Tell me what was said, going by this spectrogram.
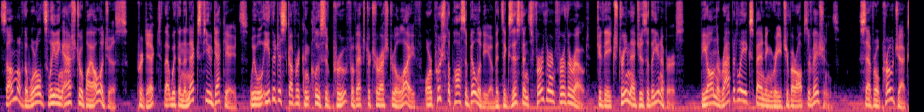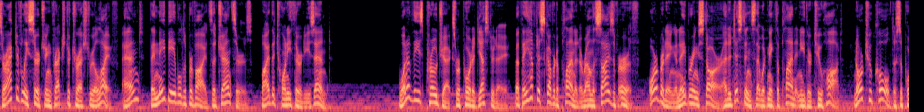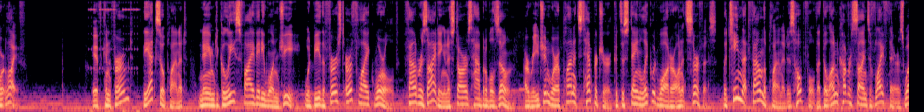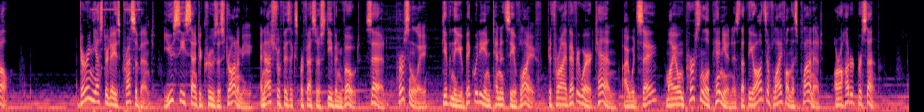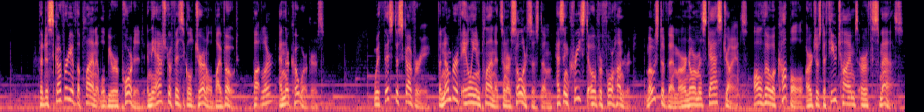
Some of the world's leading astrobiologists predict that within the next few decades, we will either discover conclusive proof of extraterrestrial life or push the possibility of its existence further and further out to the extreme edges of the universe, beyond the rapidly expanding reach of our observations. Several projects are actively searching for extraterrestrial life, and they may be able to provide such answers by the 2030s end. One of these projects reported yesterday that they have discovered a planet around the size of Earth, orbiting a neighboring star at a distance that would make the planet neither too hot nor too cold to support life. If confirmed, the exoplanet, named Gliese 581g, would be the first Earth-like world found residing in a star's habitable zone, a region where a planet's temperature could sustain liquid water on its surface. The team that found the planet is hopeful that they'll uncover signs of life there as well. During yesterday's press event, UC Santa Cruz Astronomy and astrophysics professor Stephen Vogt said, Personally, given the ubiquity and tendency of life to thrive everywhere it can, I would say, my own personal opinion is that the odds of life on this planet are 100%. The discovery of the planet will be reported in the Astrophysical Journal by Vogt, Butler, and their co-workers. With this discovery, the number of alien planets in our solar system has increased to over 400. Most of them are enormous gas giants, although a couple are just a few times Earth's mass.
